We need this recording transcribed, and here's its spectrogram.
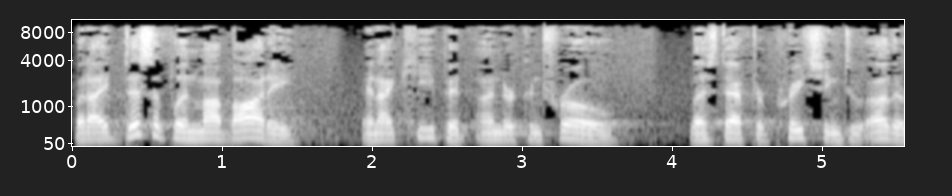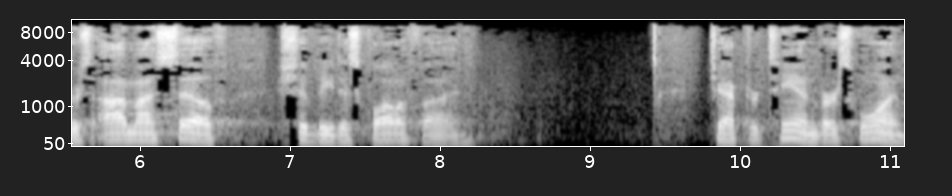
but I discipline my body and I keep it under control, lest after preaching to others I myself should be disqualified. Chapter 10, verse 1.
